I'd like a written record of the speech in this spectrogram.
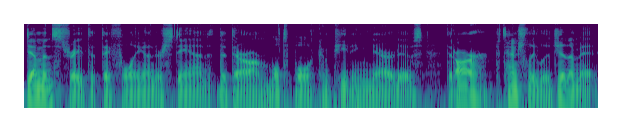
demonstrate that they fully understand that there are multiple competing narratives that are potentially legitimate.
